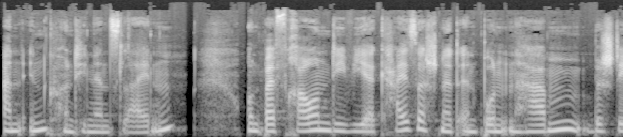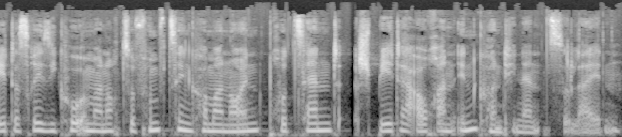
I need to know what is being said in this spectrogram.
an Inkontinenz leiden. Und bei Frauen, die via Kaiserschnitt entbunden haben, besteht das Risiko immer noch zu 15,9 Prozent später auch an Inkontinenz zu leiden.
